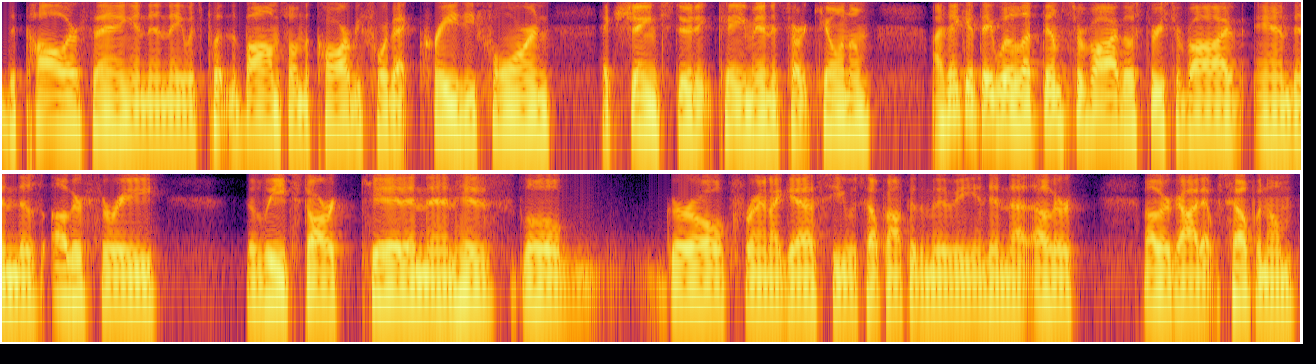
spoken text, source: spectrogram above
the collar thing and then they was putting the bombs on the car before that crazy foreign exchange student came in and started killing them. I think if they would have let them survive, those three survive, and then those other three, the lead star kid and then his little girlfriend, I guess he was helping out through the movie, and then that other other guy that was helping them.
